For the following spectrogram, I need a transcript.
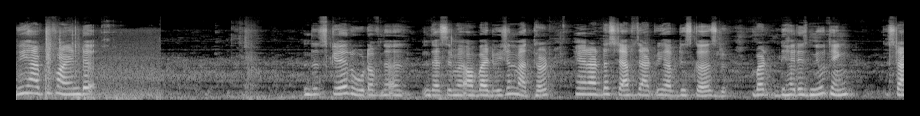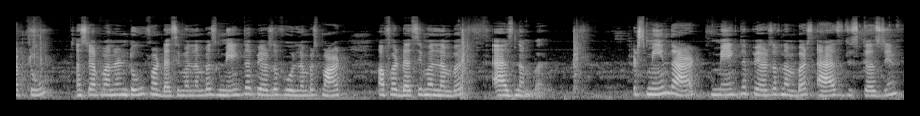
We have to find the square root of the decimal or by division method. Here are the steps that we have discussed but here is new thing. Step 2 uh, step 1 and 2 for decimal numbers. Make the pairs of whole numbers part of a decimal number as number it's mean that make the pairs of numbers as discussed in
